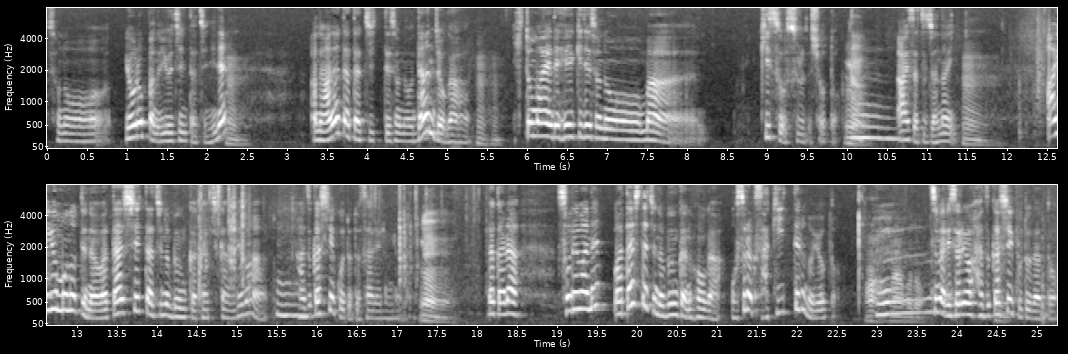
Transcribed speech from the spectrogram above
そのヨーロッパの友人たちにね、うん。あのあなたたちってその男女がうん人前で平気でそのまあキスをするでしょと、うん。ね挨拶じゃない。うん。ああいうものっていうのは私たちの文化価値観ではうん。恥ずかしいこととされるんだと。ねだからそれはね私たちの文化の方がおそらく先行ってるのよと。あなるほど。つまりそれは恥ずかしいことだと。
